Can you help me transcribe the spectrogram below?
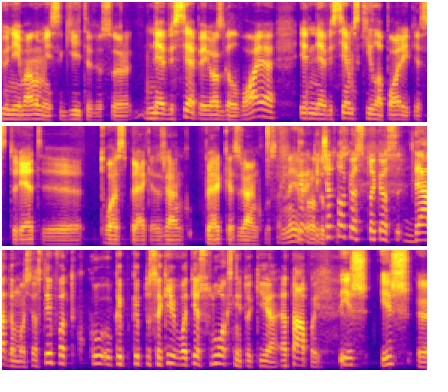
jų neįmanoma įsigyti visur. Ne visi apie juos galvoja ir ne visiems kyla poreikis turėti tuos prekės, ženkl, prekės ženklus. Ar ne? Gerai, tai čia produktus. tokios, tokios dedamosios, taip, vat, kaip, kaip tu sakai, va tie sluoksniai tokie, etapai. Iš, iš e,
